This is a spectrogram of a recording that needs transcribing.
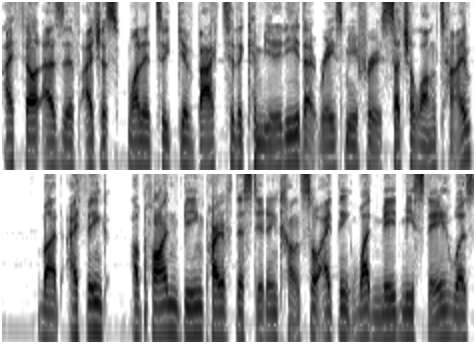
I felt as if I just wanted to give back to the community that raised me for such a long time. But I think upon being part of the student council, I think what made me stay was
